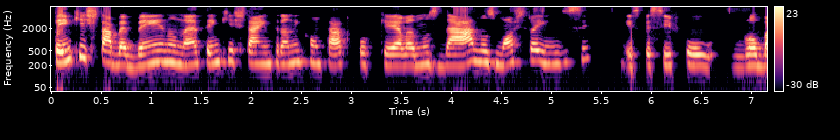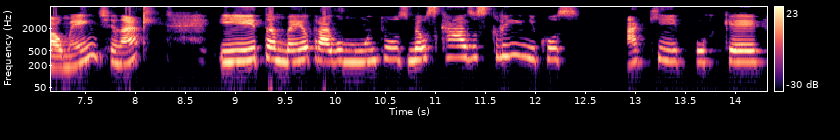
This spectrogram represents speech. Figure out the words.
tem que estar bebendo, né? Tem que estar entrando em contato porque ela nos dá, nos mostra índice específico globalmente, né? E também eu trago muito os meus casos clínicos aqui, porque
